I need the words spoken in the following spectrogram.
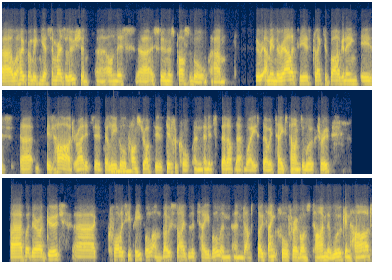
uh, we're hoping we can get some resolution uh, on this uh, as soon as possible. Um, the, I mean, the reality is collective bargaining is uh, is hard, right? It's a, the legal mm-hmm. construct is difficult, and, and it's set up that way, so it takes time to work through. Uh, but there are good uh, quality people on both sides of the table, and, and I'm so thankful for everyone's time. They're working hard.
